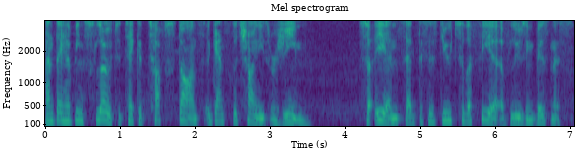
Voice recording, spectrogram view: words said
and they have been slow to take a tough stance against the Chinese regime. Sir Ian said this is due to the fear of losing business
